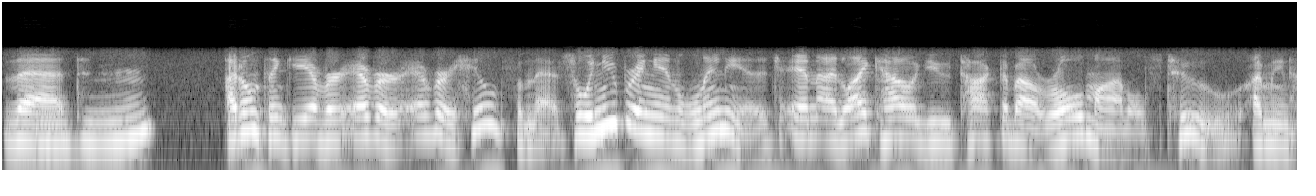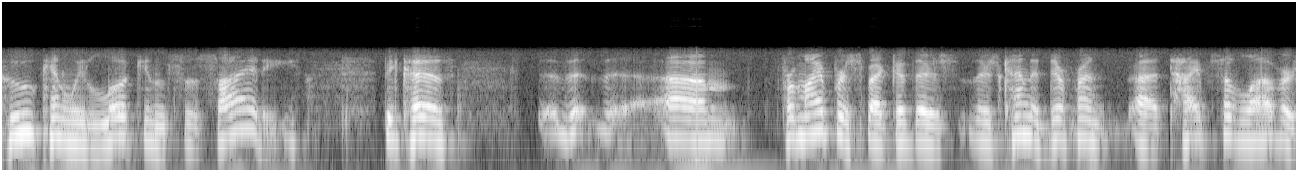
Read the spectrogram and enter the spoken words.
that mm-hmm. I don't think he ever, ever, ever healed from that. So when you bring in lineage, and I like how you talked about role models too. I mean, who can we look in society? Because the, the, um, from my perspective, there's there's kind of different uh, types of love or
